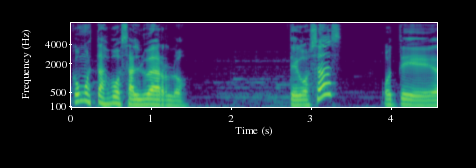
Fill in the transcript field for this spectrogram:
¿Cómo estás vos al verlo? ¿Te gozás? ¿O te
